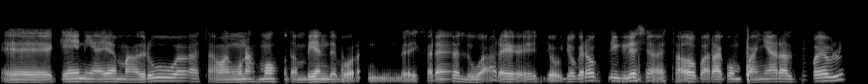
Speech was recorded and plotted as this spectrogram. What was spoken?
eh, Kenia allá en Madruga, estaban unas monjas también de, por, de diferentes lugares. Yo, yo creo que la iglesia ha estado para acompañar al pueblo,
